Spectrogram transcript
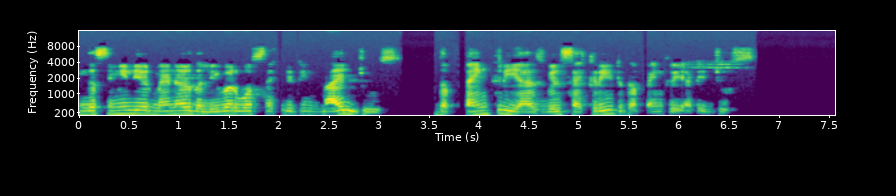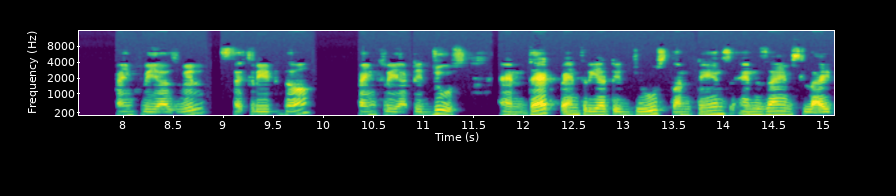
in the similar manner the liver was secreting bile juice the pancreas will secrete the pancreatic juice pancreas will secrete the pancreatic juice and that pancreatic juice contains enzymes like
